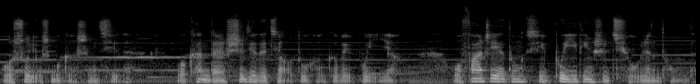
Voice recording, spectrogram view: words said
我说有什么可生气的？我看待世界的角度和各位不一样，我发这些东西不一定是求认同的，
